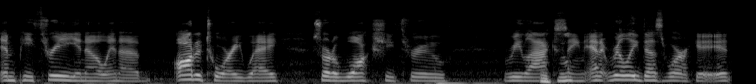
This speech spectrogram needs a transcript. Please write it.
MP3, you know, in a auditory way, sort of walks you through relaxing, and it really does work. It, it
